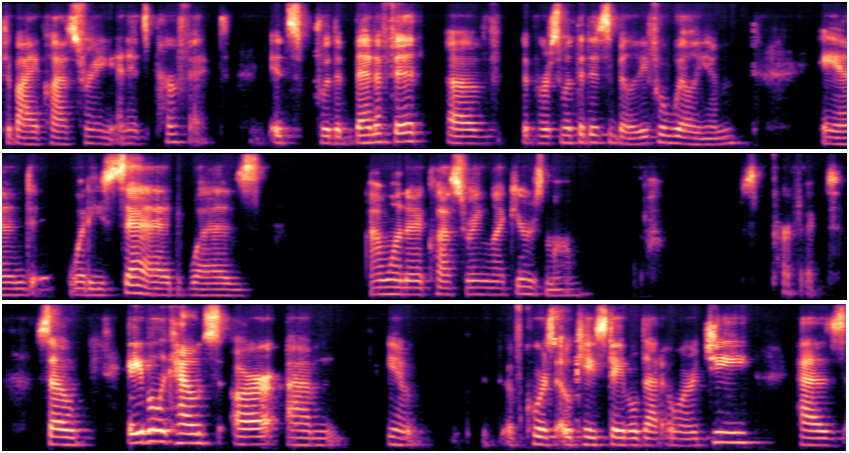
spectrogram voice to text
to buy a class ring, and it's perfect. It's for the benefit of the person with the disability, for William. And what he said was, I want a class ring like yours, mom. It's perfect. So able accounts are, um, you know, of course, okstable.org has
